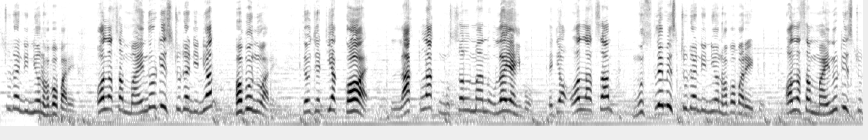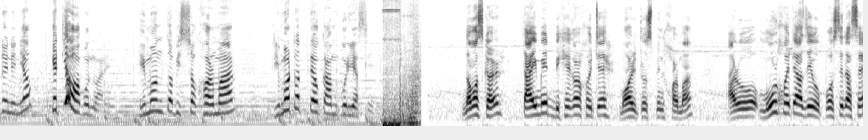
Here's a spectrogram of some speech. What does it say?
student union হ'ব পাৰে। All Assam minority student union হ'ব নোৱাৰে। তেওঁ যেতিয়া কয় লাখ লাখ মুছলমান ওলাই আহিব তেতিয়া all Assam Muslim student union হ'ব পাৰে এইটো। All Assam minority student union কেতিয়াও হ'ব নোৱাৰে। হিমন্ত বিশ্ব শৰ্মাৰ ৰিমটত তেওঁ কাম কৰি আছে। নমস্কাৰ টাইম এইট বিশেষৰ সৈতে মই ঋতুস্মিন শৰ্মা আৰু মোৰ সৈতে আজি উপস্থিত আছে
